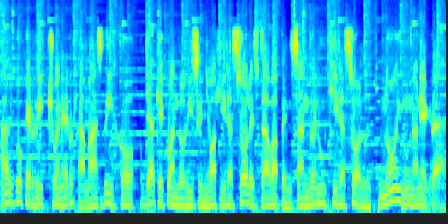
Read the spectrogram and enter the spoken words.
Algo que Rick Schwenner jamás dijo, ya que cuando diseñó a Girasol estaba pensando en un girasol, no en una negra.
